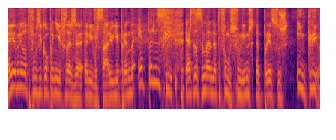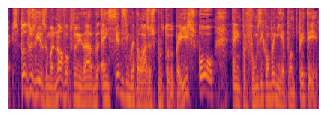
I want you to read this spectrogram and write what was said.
Em abril a Perfumes e Companhia festeja aniversário e a prenda é para si. Esta semana perfumes femininos a preços incríveis. Todos os dias uma nova oportunidade em 150 lojas por todo o país ou em perfumesecompanhia.pt.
